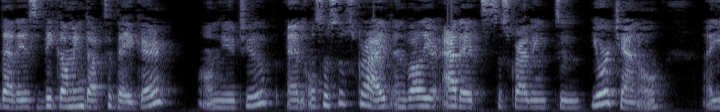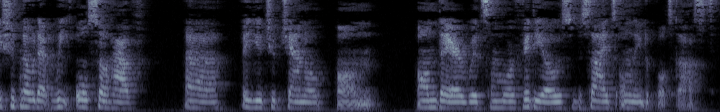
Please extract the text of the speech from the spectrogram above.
That is Becoming Dr. Baker on YouTube and also subscribe. And while you're at it, subscribing to your channel, uh, you should know that we also have uh, a YouTube channel on on there with some more videos besides only the podcast.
